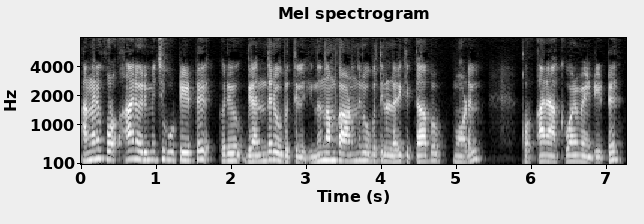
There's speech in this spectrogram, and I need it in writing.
അങ്ങനെ ഖുർആൻ ഒരുമിച്ച് കൂട്ടിയിട്ട് ഒരു ഗ്രന്ഥ രൂപത്തിൽ ഇന്ന് നാം കാണുന്ന രൂപത്തിലുള്ള ഒരു കിതാബ് മോഡൽ ഖുർആൻ ആക്കുവാൻ വേണ്ടിയിട്ട്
